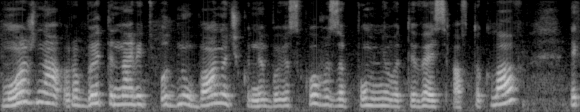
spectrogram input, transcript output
можна робити навіть одну баночку, не обов'язково заповнювати весь автоклав. Як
